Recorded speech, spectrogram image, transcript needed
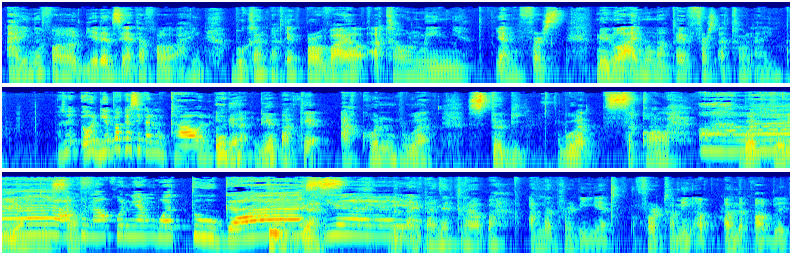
Aing nge-follow dia dan si Eta follow Aing bukan pakai profile account mainnya yang first meanwhile Aing memakai first account Aing Maksudnya, oh dia pakai second account. enggak dia pakai akun buat studi buat sekolah Oh, Buat kuliahnya, Sof. akun-akun yang buat tugas. tugas Iya, iya, dan iya. Aing tanya kenapa I'm not ready yet for coming up on the public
